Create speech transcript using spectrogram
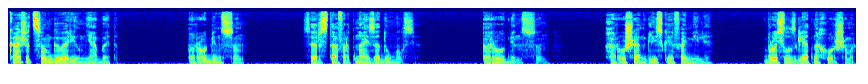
Кажется, он говорил мне об этом». «Робинсон?» Сэр Стаффорд Най задумался. «Робинсон. Хорошая английская фамилия бросил взгляд на Хоршема.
